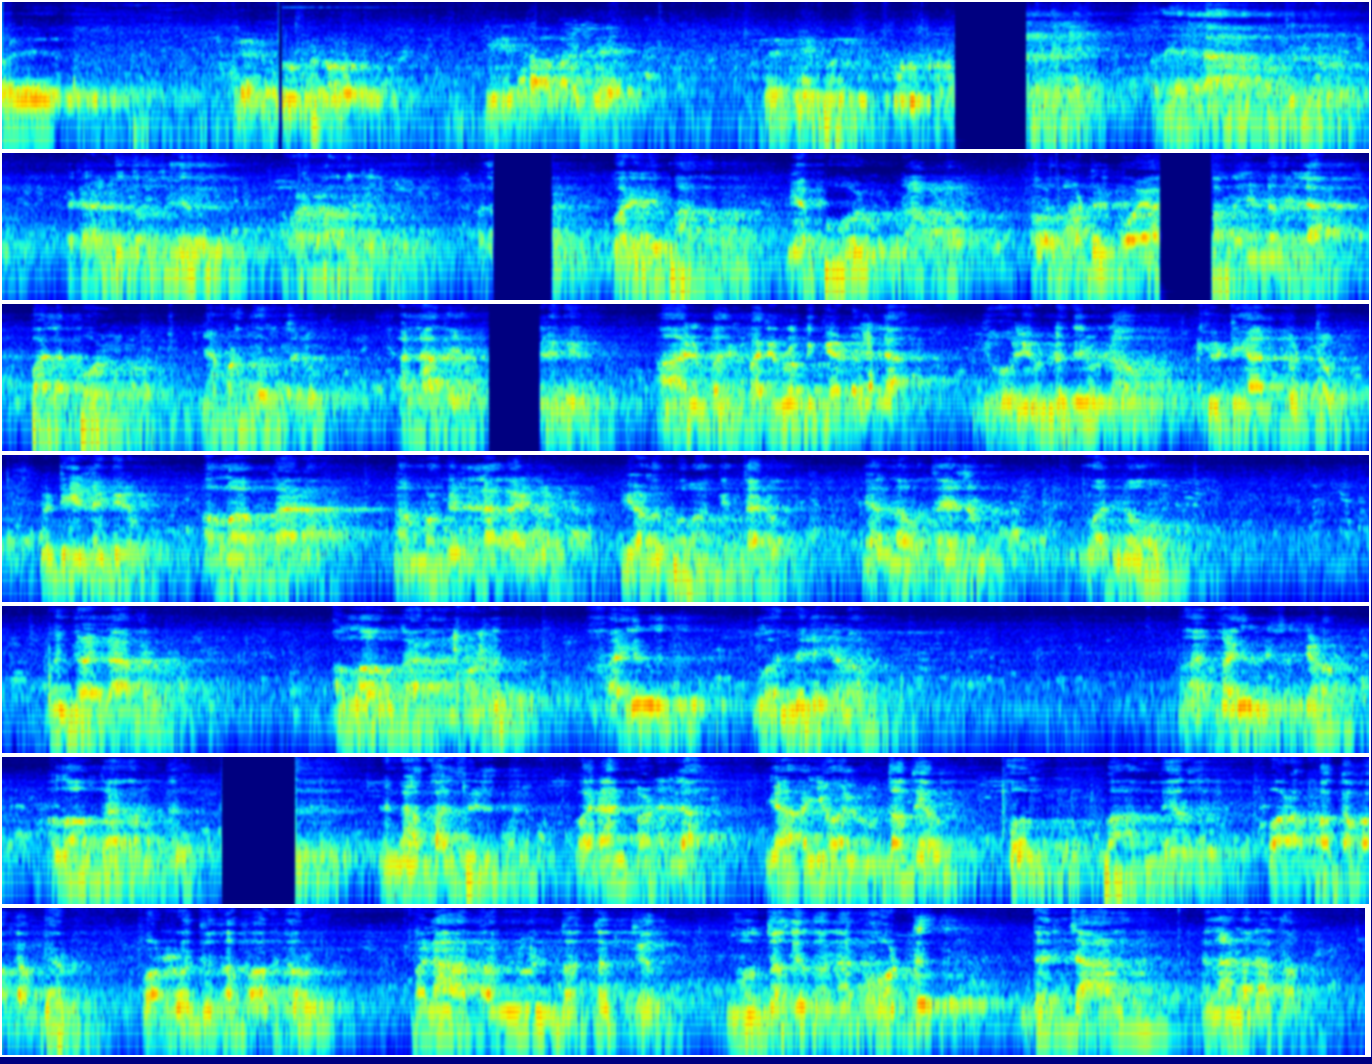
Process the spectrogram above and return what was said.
ഒരു ഈ സ്ഥാപനത്തെ പരിചയപ്പെടുത്തി കൊടുക്കണം. അത് എല്ലാ പത്തിനും രണ്ട് തസ്തികകൾ അവിടെ പറഞ്ഞിട്ടുണ്ട്. ഒരു വിഭാഗം എപ്പോഴും ഉണ്ടാവണം. അവർ നാട്ടിൽ പോയാൽ പറയേണ്ടതില്ല. പലപ്പോഴും നമ്മൾ നിർത്തലും അല്ലാതെയോ അല്ലെങ്കിൽ ആരും അതിൽ പരിഭ്രമിക്കേണ്ടതില്ല. ജോലി ഉണ്ടെങ്കിലുണ്ടാവും കിട്ടിയാൽ കിട്ടും. കിട്ടിയില്ലെങ്കിലും അള്ളാഹു താര നമ്മൾക്ക് എല്ലാ കാര്യങ്ങളും എളുപ്പമാക്കി തരും എന്ന ഉദ്ദേശം വന്നു. നിങ്ങളെല്ലാവരും അള്ളാഹു താരാനെ കൊണ്ട് ഹൈറ് വന്നു ചെയ്യണം ഹൈറ് വിശ്വസിക്കണം അള്ളാഹു താര നമുക്ക് നിങ്ങളെ കൽപ്പിൽ വരാൻ പാടില്ല യാ അയ്യുഹൽ മുദ്ദത്തിർ ഖും ഫഅൻദിർ وربك فكبر والرجز فاهجر ولا تمنن تستكثر മുദ്ദത്തിർ എന്ന് പറഞ്ഞാൽ കോട്ട് ധരിച്ച ആള് എന്നാണ് ഒരർത്ഥം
